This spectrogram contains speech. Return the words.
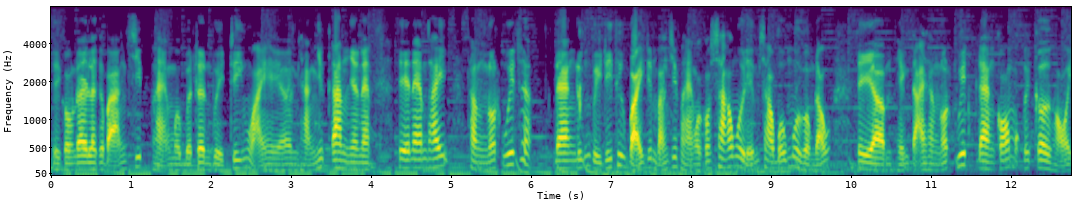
thì còn đây là cái bảng xếp hạng mà bên trên vị trí ngoại ờ, hạng nhất Anh nha anh em. Thì anh em thấy thằng Norwich á, đang đứng vị trí thứ bảy trên bảng xếp hạng và có 60 điểm sau 40 vòng đấu. Thì uh, hiện tại thằng Norwich đang có một cái cơ hội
